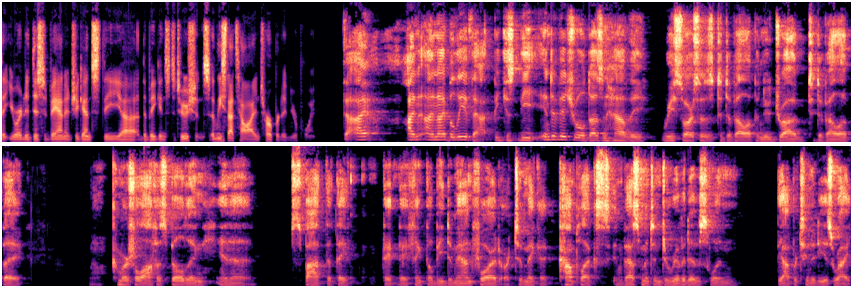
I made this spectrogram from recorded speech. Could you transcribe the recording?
that you're at a disadvantage against the uh, the big institutions. At least that's how I interpreted your point. I, I and I believe that because the individual doesn't have the resources to develop a new drug, to develop a well, commercial office building in a spot that they, they they think there'll be demand for it, or to make a complex investment in derivatives when the opportunity is right.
